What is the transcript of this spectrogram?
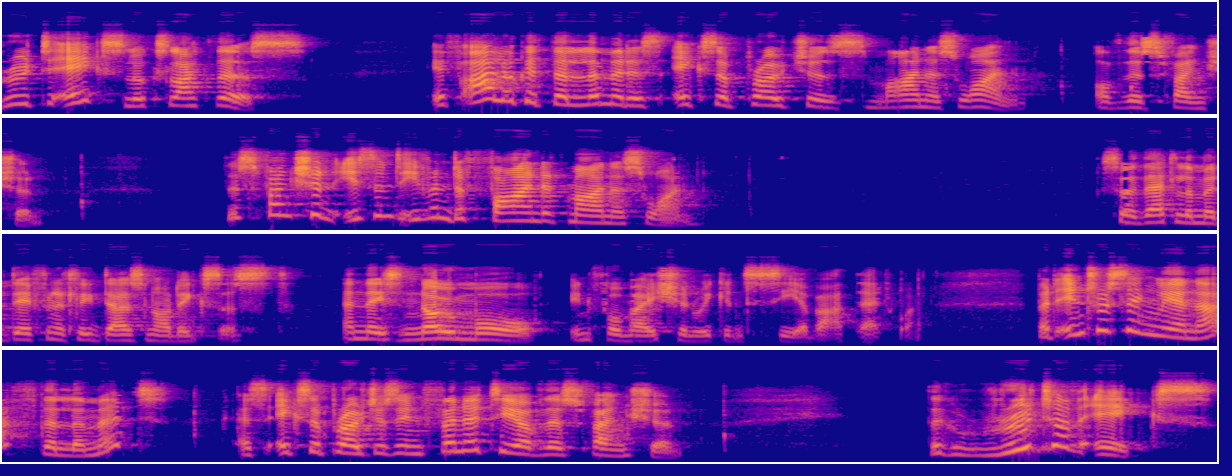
root x looks like this. If I look at the limit as x approaches minus 1 of this function, this function isn't even defined at minus 1. So that limit definitely does not exist. And there's no more information we can see about that one. But interestingly enough, the limit as x approaches infinity of this function, the root of x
